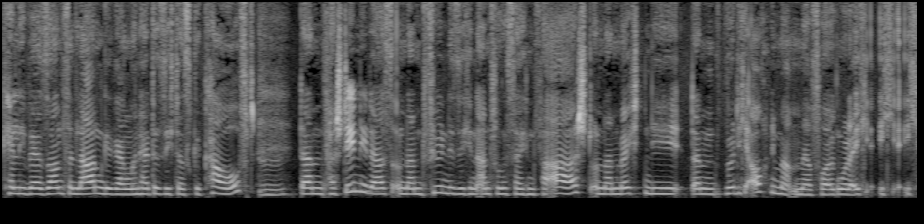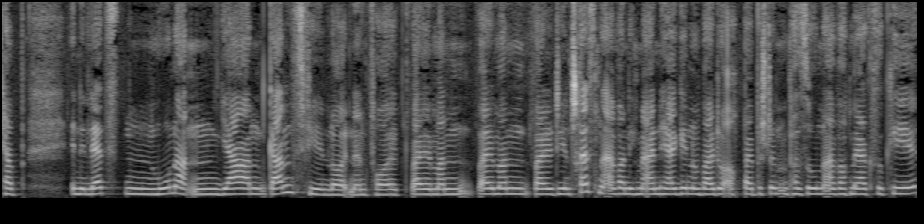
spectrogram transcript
Kelly wäre sonst in den Laden gegangen und hätte sich das gekauft, mhm. dann verstehen die das und dann fühlen die sich in Anführungszeichen verarscht und dann möchten die, dann würde ich auch niemandem mehr folgen. Oder ich, ich, ich habe in den letzten Monaten, Jahren ganz vielen Leuten entfolgt, weil man, weil man, weil die Interessen einfach nicht mehr einhergehen und weil du auch bei bestimmten Personen einfach merkst, okay,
